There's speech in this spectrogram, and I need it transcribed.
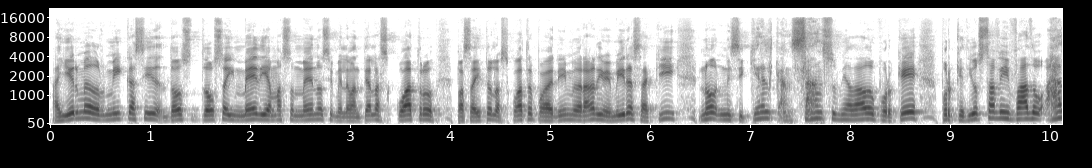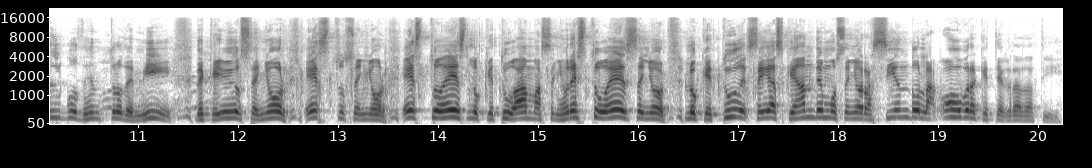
Ayer me dormí casi 2, 12 y media más o menos y me levanté a las 4, pasadito a las 4 para venirme a orar y me miras aquí. No, ni siquiera el cansancio me ha dado. ¿Por qué? Porque Dios ha avivado algo dentro de mí. De que yo digo, Señor, esto, Señor, esto es lo que tú amas, Señor. Esto es, Señor, lo que tú deseas que andemos, Señor, haciendo la obra que te agrada a ti.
